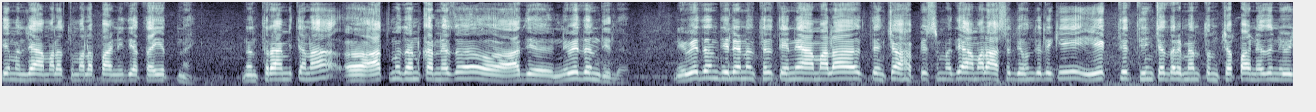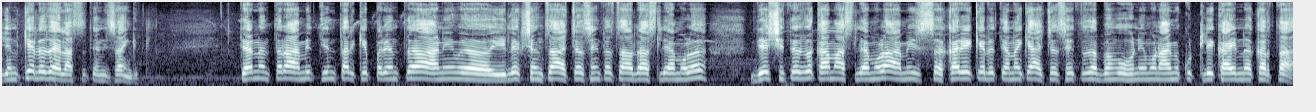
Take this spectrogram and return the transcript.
ते म्हणले आम्हाला तुम्हाला पाणी देता येत नाही. नंतर आम्ही त्यांना आत्मदहन करण्याचं आधी निवेदन दिलं. निवेदन दिल्यानंतर त्याने आम्हाला त्यांच्या ऑफिसमध्ये आम्हाला असं लिहून दिलं की एक ते तीनच्या दरम्यान तुमच्या पाण्याचं नियोजन केलं जाईल असं त्यांनी सांगितलं. त्यानंतर आम्ही तीन तारखेपर्यंत आणि इलेक्शनचा आचारसंहिता चालू असल्यामुळं देशहिताचं काम असल्यामुळं आम्ही सहकार्य केलं त्यांना की आचारसंहितेचा भंग होणे म्हणून आम्ही कुठली काय न करता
